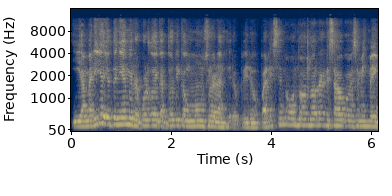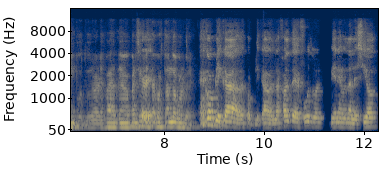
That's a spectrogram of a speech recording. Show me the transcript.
Y Amarilla yo tenía mi recuerdo de Católica un monstruo delantero, pero parece no, no, no ha regresado con ese mismo ímpetu. ¿no? parece que le está costando volver. Es complicado, es complicado. La falta de fútbol viene una lesión.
